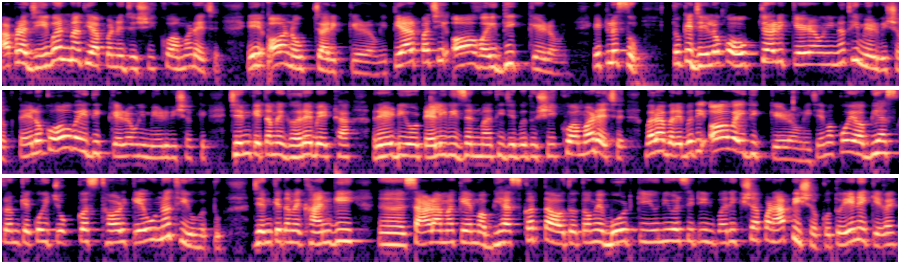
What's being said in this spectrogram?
આપણા જીવનમાંથી આપણને જે શીખવા મળે છે, એ અનૌપચારિક કેળવણી. ત્યાર પછી અવૈધિક કેળવણી. એટલે શું? તો કે જે લોકો ઔપચારિક કેળવણી નથી મેળવી શકતા, એ લોકો અવૈધિક કેળવણી મેળવી શકે. જેમ કે તમે ઘરે બેઠા રેડિયો, ટેલિવિઝનમાંથી જે બધું શીખવા મળે છે, બરાબર, એ બધી અવૈધિક કેળવણી છે. એમાં કોઈ અભ્યાસક્રમ કે કોઈ ચોક્કસ સ્થળ કે એવું નથી હોતું. જેમ કે તમે ખાનગી શાળામાં કે એમ અભ્યાસ કરતા હો, તો તમે બોર્ડ કે યુનિવર્સિટીની પરીક્ષા પણ આપી શકો. તો એને કહેવાય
